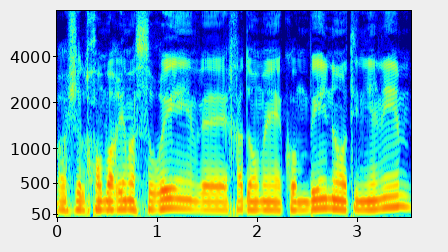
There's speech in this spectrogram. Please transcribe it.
או של חומרים אסורים וכדומה, קומבינות, עניינים,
